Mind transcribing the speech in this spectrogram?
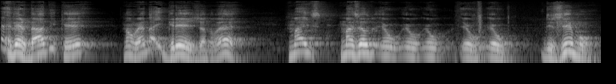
É verdade que não é na igreja, não é? Mas, mas eu, eu, eu, eu, eu, eu dizimo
